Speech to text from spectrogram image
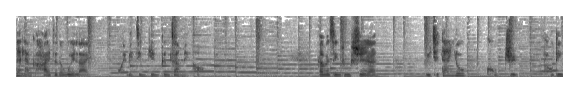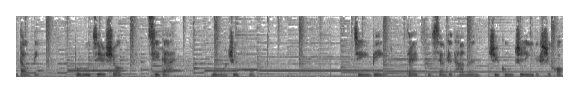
那两个孩子的未来会比今天更加美好。他们心中释然，与其担忧、恐惧、否定到底，不如接受、期待、默默祝福。金宇彬再次向着他们鞠躬致意的时候，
